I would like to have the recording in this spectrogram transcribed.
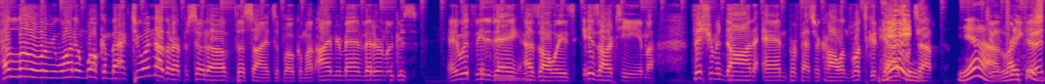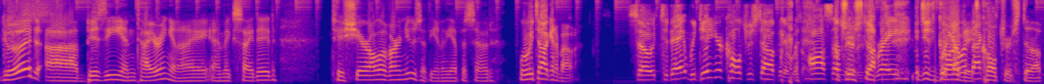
Hello, everyone, and welcome back to another episode of The Science of Pokemon. I'm your man, Veteran Lucas, and with me today, as always, is our team, Fisherman Don and Professor Collins. What's good, guys? Hey! What's up? Yeah, Doing life is good. Uh, busy and tiring, and I am excited to share all of our news at the end of the episode. What are we talking about? So today we did your culture stuff, and it was awesome. Culture it was stuff. great. It's just We're going garbage back- culture stuff.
